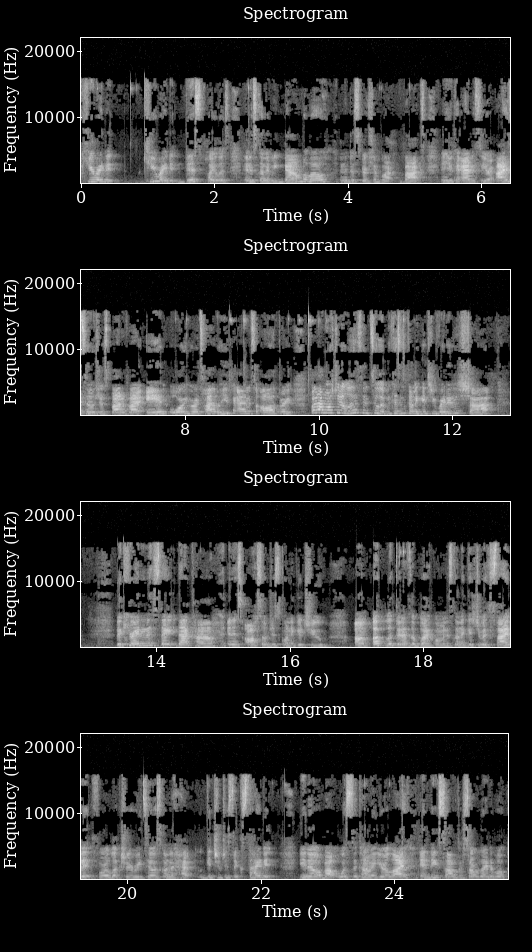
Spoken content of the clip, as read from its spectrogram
curated curated this playlist and it's going to be down below in the description box and you can add it to your iTunes, your Spotify, and or your Tidal. You can add it to all three. But I want you to listen to it because it's going to get you ready to shop thecuratedestate.com and it's also just going to get you um, uplifted as a black woman. It's going to get you excited for luxury retail. It's going to get you just excited, you know, about what's to come in your life. And these songs are so relatable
